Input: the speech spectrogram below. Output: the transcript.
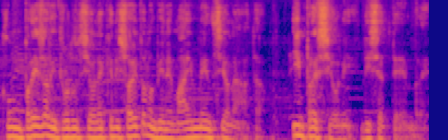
compresa l'introduzione che di solito non viene mai menzionata. Impressioni di settembre.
